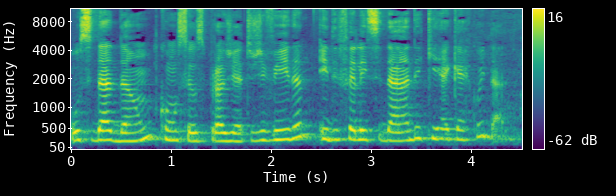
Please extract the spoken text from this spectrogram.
O cidadão com seus projetos de vida e de felicidade que requer cuidado.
